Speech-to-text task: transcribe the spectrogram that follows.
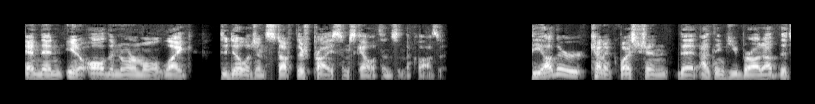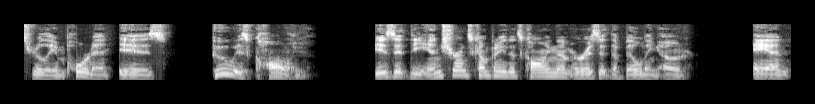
and then you know all the normal like due diligence stuff there's probably some skeletons in the closet the other kind of question that I think you brought up that's really important is who is calling them? Is it the insurance company that's calling them or is it the building owner? And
